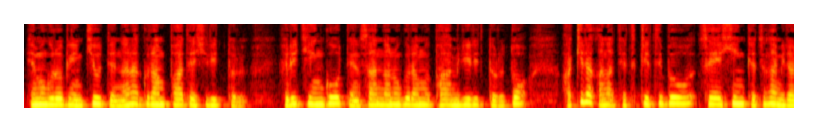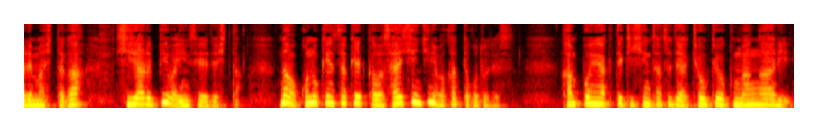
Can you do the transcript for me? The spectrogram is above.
ヘモグロビン9.7グラムパーデシリットルフェリチン5.3ナノグラムパーミリリットルと明らかな鉄血病性貧血が見られましたが CRP は陰性でした。なおこの検査結果は最新時に分かったことです。漢方医学的診察では胸胸不満があり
